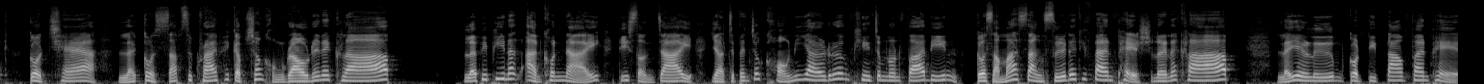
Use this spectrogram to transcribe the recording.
ค์ กดแชร์ และกด Subscribe ให้กับช่องของเราด้วยนะครับ และพี่ๆนักอ่านคนไหนที่สนใจอยากจะเป็นเจ้าของนิยายเรื่องเพียงจำนวนฟ้าดิน ก็สามารถสั่งซื้อได้ที่แฟนเพจเลยนะครับ และอย่าลืมกดติดตามแฟนเพจ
